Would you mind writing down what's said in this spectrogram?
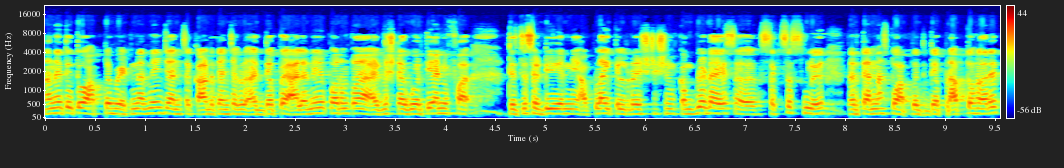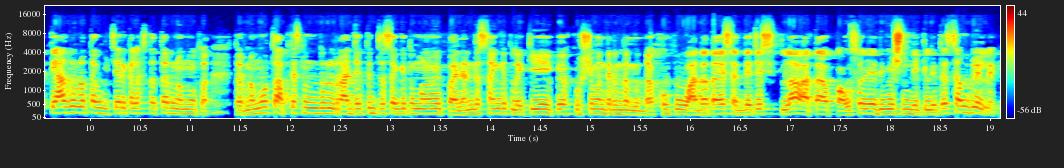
नाही ते तो हप्ता भेटणार नाही. ज्यांचं कार्ड त्यांच्याकडे अद्याप आलं नाही परंतु ॲग्रिस्टॉकवरती आणि फा त्याच्यासाठी त्यांनी अप्लाय केलं. रजिस्ट्रेशन कंप्लीट आहे सक्सेसफुल आहे. तर त्यांनाच तो हप्ता तिथे प्राप्त होणार आहे. त्याचबरोबर आता विचार केला असता तर नमोचा तर नमोचा हप्त्यासंदर्भात राज्यातील जसं की तुम्हाला मी पहिल्यांदा सांगितलं की एक कृषी मंत्र्यांचा मुद्दा खूप वादात आहे. सध्याच्या स्थितीला आता पावसाळी अधिवेशन देखील इथं संपलेलं आहे.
